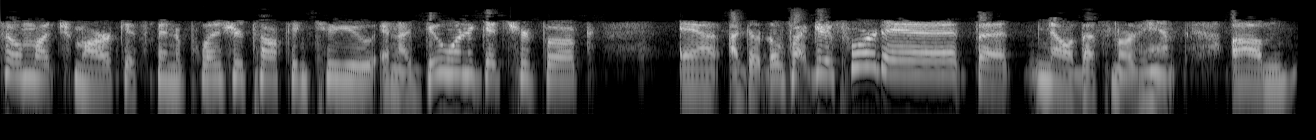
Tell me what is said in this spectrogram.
so much, Mark. It's been a pleasure talking to you, and I do want to get your book. And I don't know if I can afford it, but no, that's not a hint. Um,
